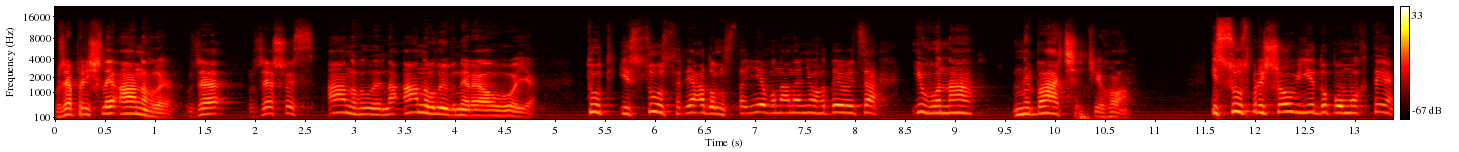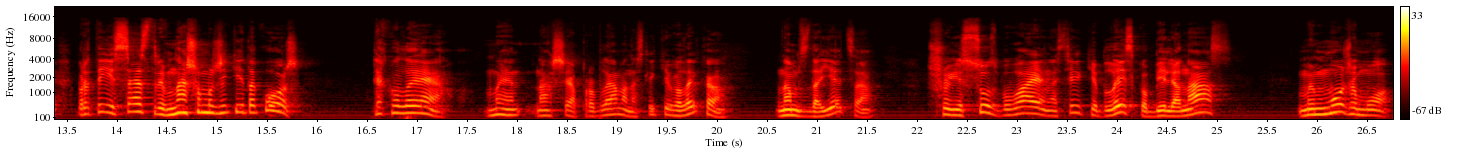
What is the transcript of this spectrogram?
Вже прийшли ангели, вже, вже щось ангели на ангелів не реагує. Тут Ісус рядом стає, вона на нього дивиться, і вона не бачить Його. Ісус прийшов їй допомогти. Брати і сестри, в нашому житті також. Деколи ми, наша проблема настільки велика, нам здається, що Ісус буває настільки близько біля нас, ми можемо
